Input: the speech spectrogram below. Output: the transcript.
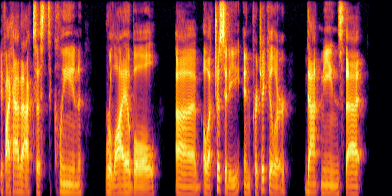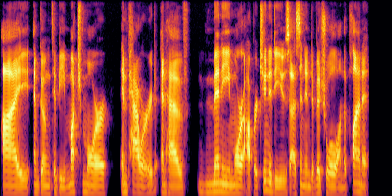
if I have access to clean, reliable, um, electricity in particular, that means that I am going to be much more empowered and have many more opportunities as an individual on the planet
